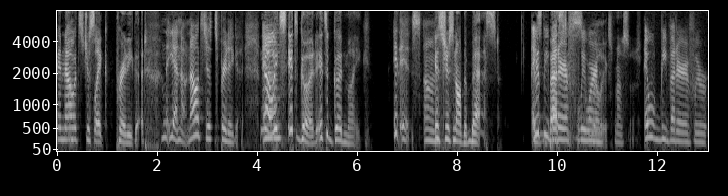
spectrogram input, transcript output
And now Um, it's just like pretty good. Yeah, no, now it's just pretty good. No, it's it's good. It's a good mic. it is. Um, It's just not the best. it would be better if we weren't. really expensive. It would be better if we were,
